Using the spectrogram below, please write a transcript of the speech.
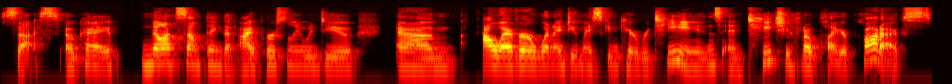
sus, okay? Not something that I personally would do. Um, However, when I do my skincare routines and teach you how to apply your products,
